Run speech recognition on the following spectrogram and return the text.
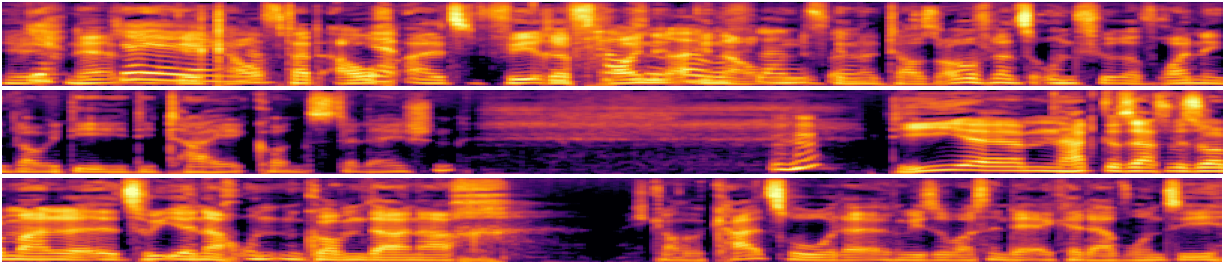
äh, Ja, ne, ja, ja, ja, gekauft hat, auch als für ihre Freundin, genau, und, 1000-Euro-Pflanze. genau, 1000 Euro Pflanze und für ihre Freundin, glaube ich, die, die Thai Constellation. Mhm. Die ähm, hat gesagt, wir sollen mal zu ihr nach unten kommen, da nach, ich glaube, Karlsruhe oder irgendwie sowas in der Ecke, da wohnt sie,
